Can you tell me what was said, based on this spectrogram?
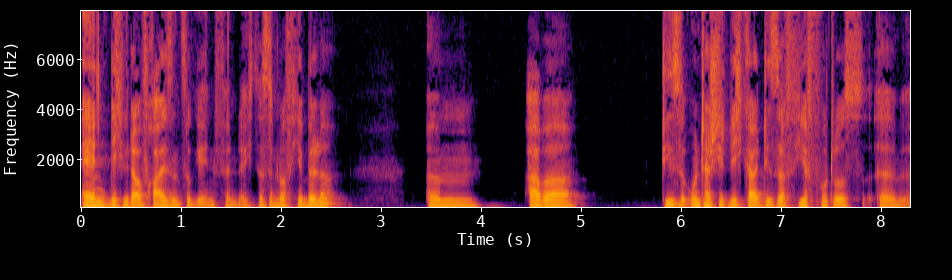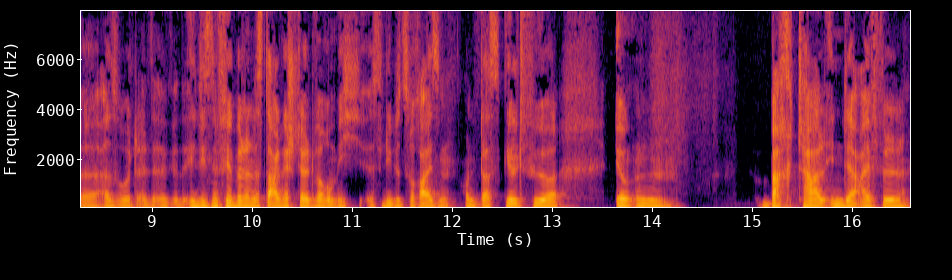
endlich wieder auf Reisen zu gehen, finde ich. Das sind nur vier Bilder. Ähm, aber diese Unterschiedlichkeit dieser vier Fotos, äh, also äh, in diesen vier Bildern ist dargestellt, warum ich es liebe zu reisen. Und das gilt für irgendein Bachtal in der Eifel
